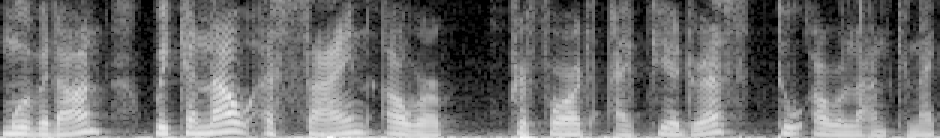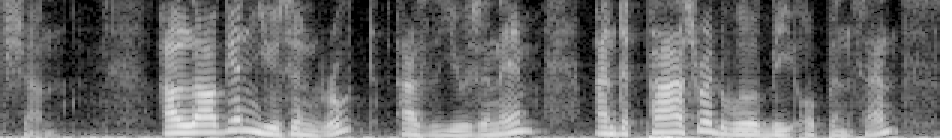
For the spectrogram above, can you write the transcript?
Moving on, we can now assign our preferred IP address to our LAN connection. I'll log in using root as the username, and the password will be OPNsense.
